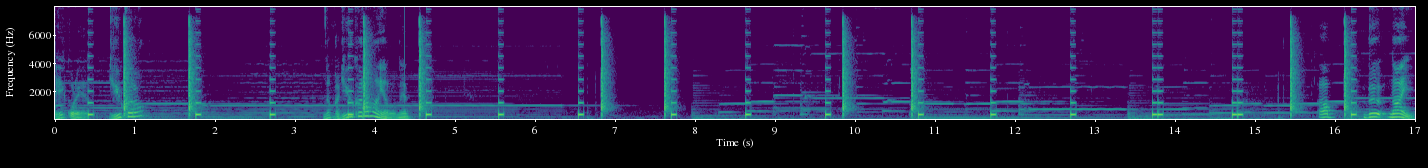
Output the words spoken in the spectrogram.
えこれ竜から？なんか竜からなんやろうね。ぶない。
